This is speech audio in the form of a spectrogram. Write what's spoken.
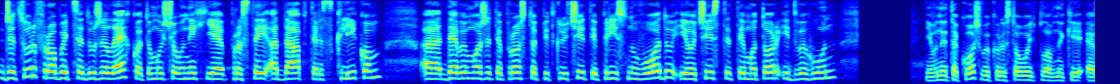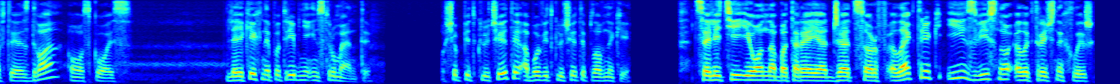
JetSurf робить це дуже легко, тому що у них є простий адаптер з кліком, е, де ви можете просто підключити прісну воду і очистити мотор і двигун. І вони також використовують плавники FTS2 OSCOIS, для яких не потрібні інструменти, щоб підключити або відключити плавники. Це літій-іонна батарея JetSurf Electric і, звісно, електричних лиж.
